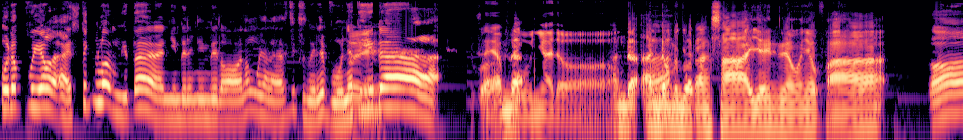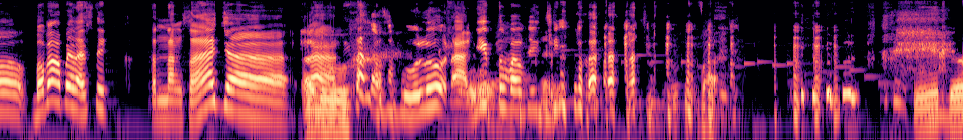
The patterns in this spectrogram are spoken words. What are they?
udah punya lightstick belum kita nyindir-nyindir orang punya lightstick sendiri punya tidak saya Anda- punya dong. anda anda Hah? menyerang saya ini namanya pak Oh, Bapak apa elastik? Tenang saja. Nah, Aduh. di tanggal 10. Nah, gitu Pak Bridging. Pak. gitu.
